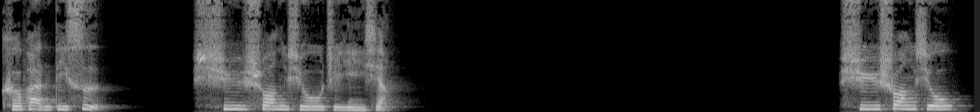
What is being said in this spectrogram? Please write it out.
科判第四，虚双修之音相。需双修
